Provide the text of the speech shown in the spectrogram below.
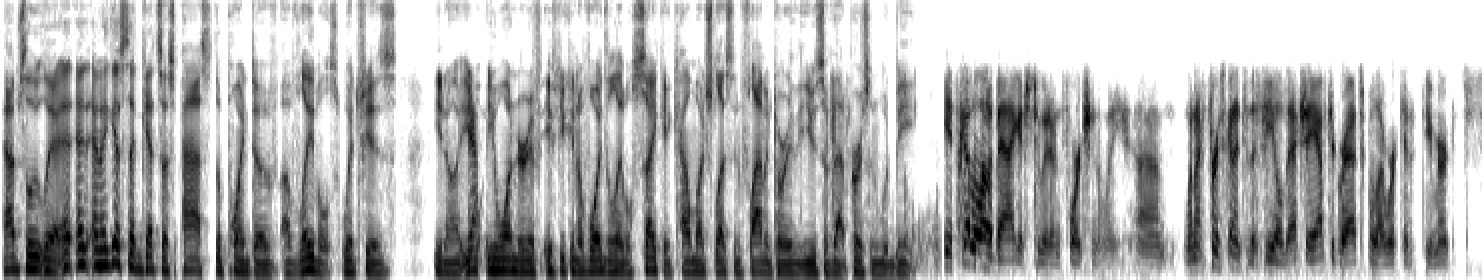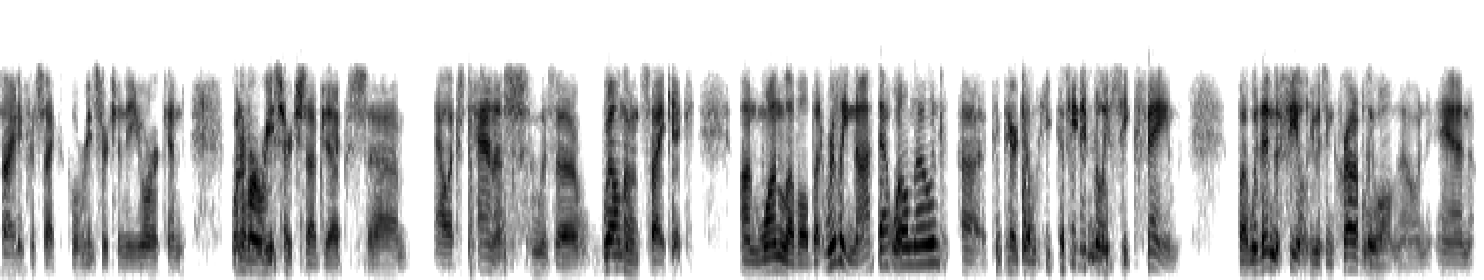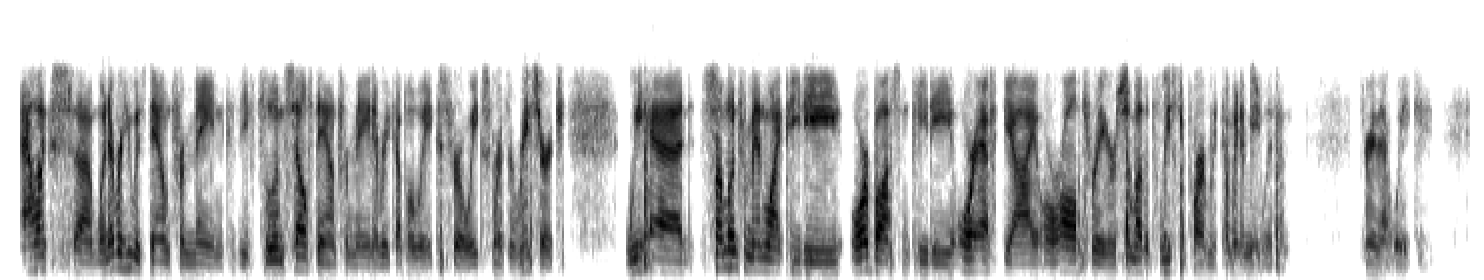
Absolutely, and, and, and I guess that gets us past the point of of labels, which is you know, you, Yeah. you wonder if, if you can avoid the label psychic, how much less inflammatory the use of that person would be. It's got a lot of baggage to it, unfortunately. Um, when I first got into the field, actually after grad school, I worked at the American Society for Psychical Research in New York, and one of our research subjects, um, Alex Tanous, who was a well-known psychic on one level, but really not that well-known uh, compared to because he didn't really seek fame, but within the field, he was incredibly well-known. And Alex, uh, whenever he was down from Maine, because he flew himself down from Maine every couple of weeks for a week's worth of research, we had someone from NYPD or Boston PD or FBI or all three or some other police department coming to meet with him during that week.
